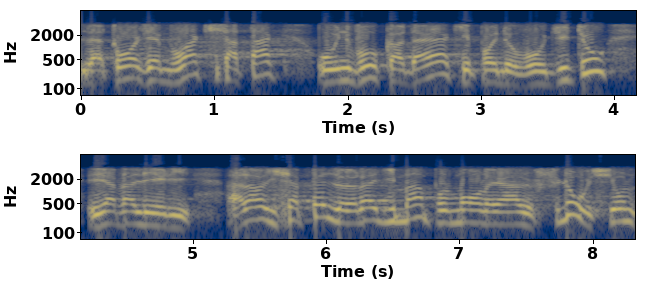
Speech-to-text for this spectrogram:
la troisième voie qui s'attaque au nouveau Coder, qui est pas nouveau du tout, et à Valérie. Alors, il s'appelle le ralliement pour Montréal. Là aussi. On,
